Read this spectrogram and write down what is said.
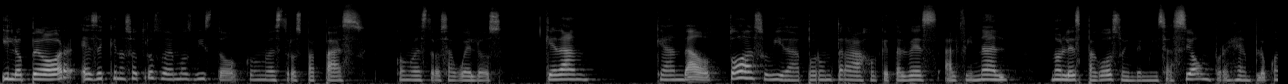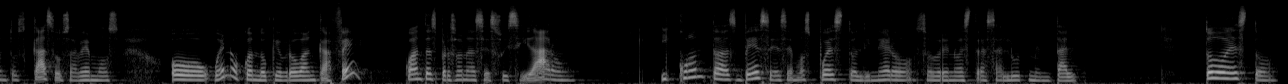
Y lo peor es de que nosotros lo hemos visto con nuestros papás, con nuestros abuelos, que dan que han dado toda su vida por un trabajo que tal vez al final no les pagó su indemnización, por ejemplo, cuántos casos sabemos, o bueno, cuando quebró Café, cuántas personas se suicidaron y cuántas veces hemos puesto el dinero sobre nuestra salud mental. Todo esto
